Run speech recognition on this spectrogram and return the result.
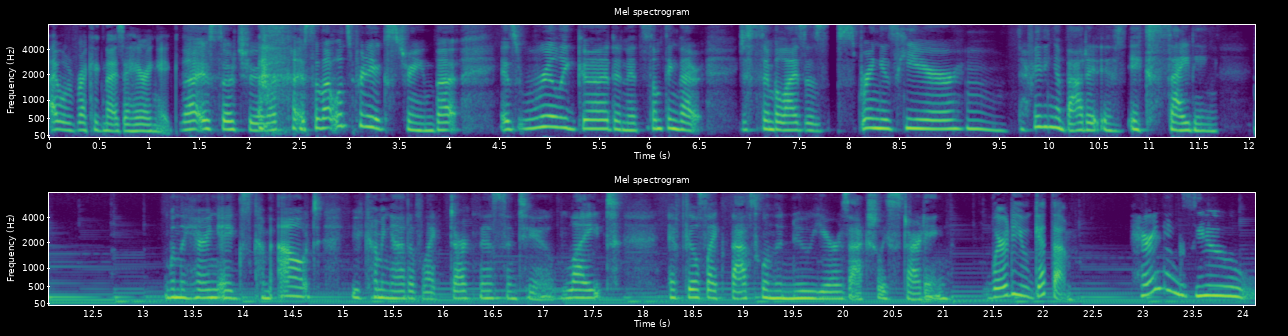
I would recognize a herring egg. That is so true. That's kind of, so that one's pretty extreme, but it's really good and it's something that just symbolizes spring is here. Mm. Everything about it is exciting. When the herring eggs come out, you're coming out of like darkness into light. It feels like that's when the new year is actually starting. Where do you get them? Herring eggs, you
